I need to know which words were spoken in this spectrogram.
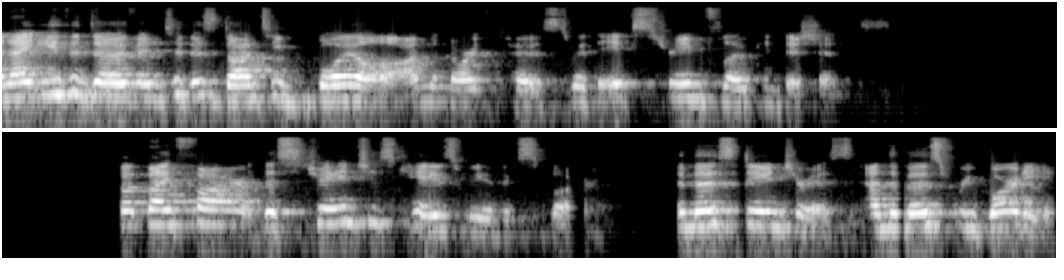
And I even dove into this daunting boil on the north coast with extreme flow conditions. but by far the strangest caves we have explored. The most dangerous and the most rewarding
